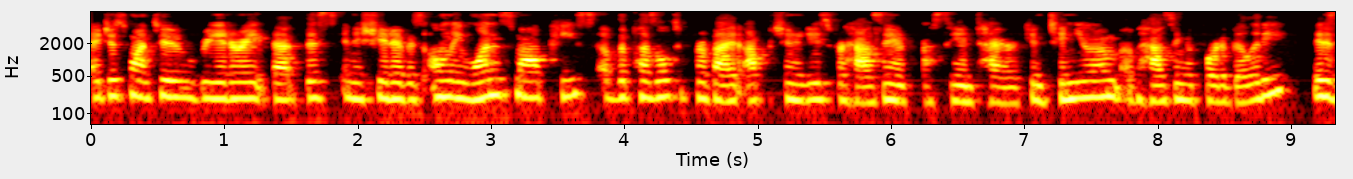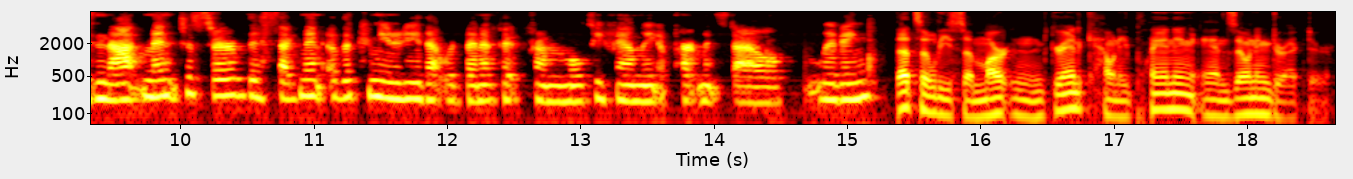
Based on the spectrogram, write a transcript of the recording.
I just want to reiterate that this initiative is only one small piece of the puzzle to provide opportunities for housing across the entire continuum of housing affordability. It is not meant to serve the segment of the community that would benefit from multifamily apartment style living. That's Elisa Martin, Grand County Planning and Zoning Director.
